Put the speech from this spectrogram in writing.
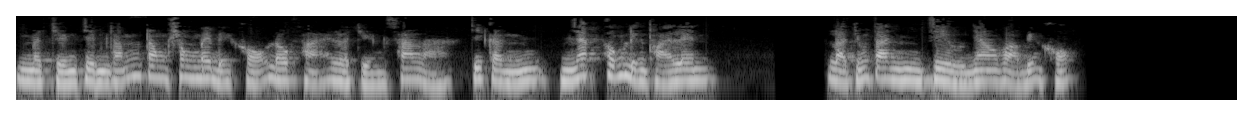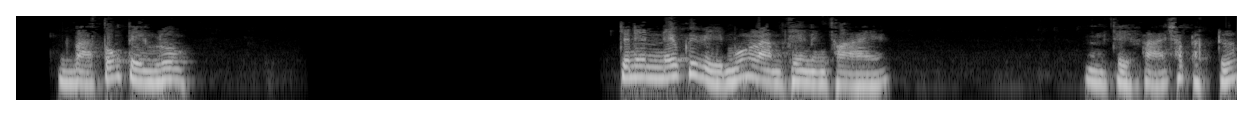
Mà chuyện chìm đắm trong sông mê bể khổ đâu phải là chuyện xa lạ. Chỉ cần nhắc ống điện thoại lên là chúng ta chiều nhau vào biển khổ. Và tốn tiền luôn. Cho nên nếu quý vị muốn làm thiền điện thoại ừ, thì phải sắp đặt trước.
